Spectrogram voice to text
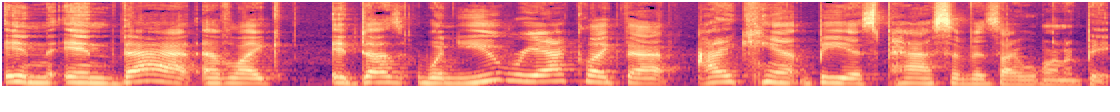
in in that of like it does when you react like that i can't be as passive as i want to be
